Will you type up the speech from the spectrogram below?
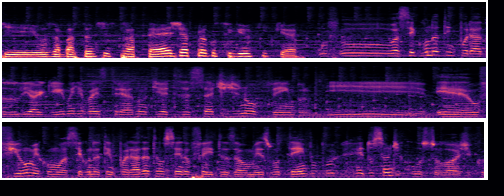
que usa bastante estratégia para conseguir o que quer. O, o, a segunda temporada do Liar Game ele vai estrear no dia 17 de novembro e é, o filme como a segunda temporada estão sendo feitas ao mesmo tempo por redução de custo, lógico.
